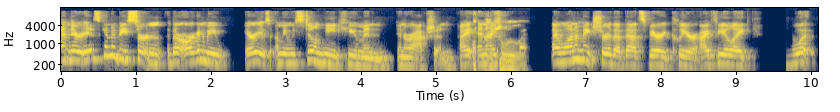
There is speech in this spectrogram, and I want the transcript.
and there is going to be certain. There are going to be areas. I mean, we still need human interaction. I oh, and I absolutely. I want to make sure that that's very clear. I feel like what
